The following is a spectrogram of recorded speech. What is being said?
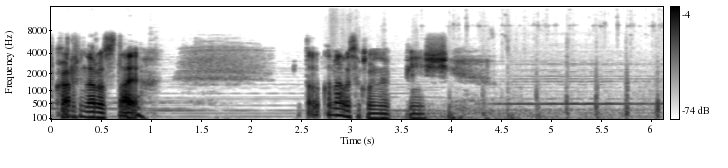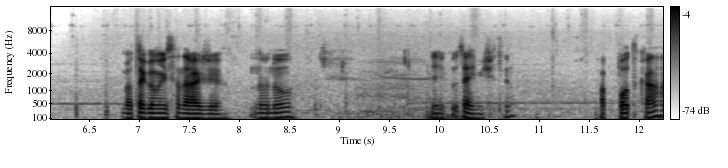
W karfie na rozstajach. To dokonamy sobie kolejne pięści. Bo tego miejsca na razie. No. Nie tutaj mi się tym. Papotka.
